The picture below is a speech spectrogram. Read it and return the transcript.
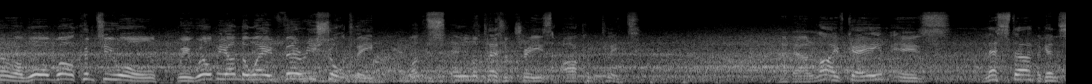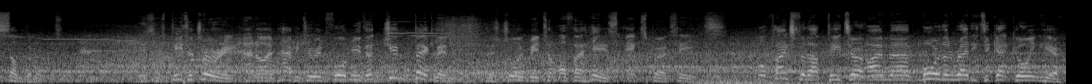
a warm welcome to you all. We will be underway very shortly once all the pleasantries are complete. And our live game is Leicester against Sunderland. This is Peter Drury and I'm happy to inform you that Jim Beglin has joined me to offer his expertise. Well, thanks for that, Peter. I'm uh, more than ready to get going here.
